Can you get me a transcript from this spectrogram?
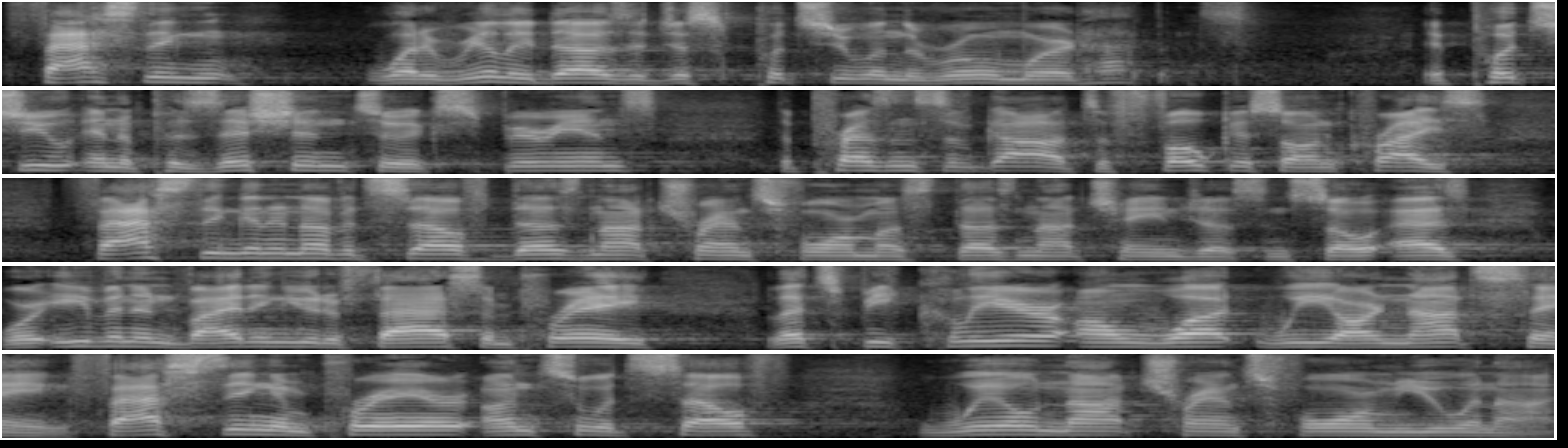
Fasting, what it really does, it just puts you in the room where it happens. It puts you in a position to experience the presence of God, to focus on Christ, Fasting in and of itself does not transform us, does not change us. And so, as we're even inviting you to fast and pray, let's be clear on what we are not saying. Fasting and prayer unto itself will not transform you and I.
